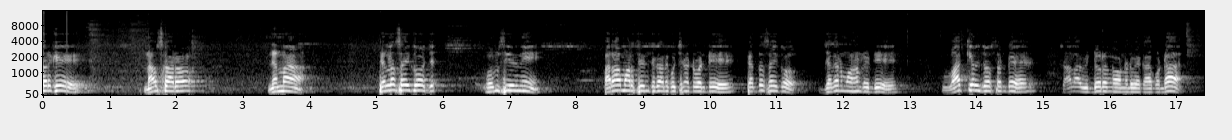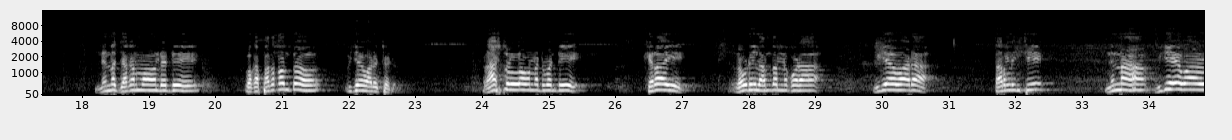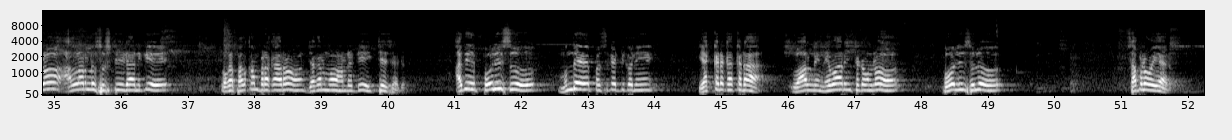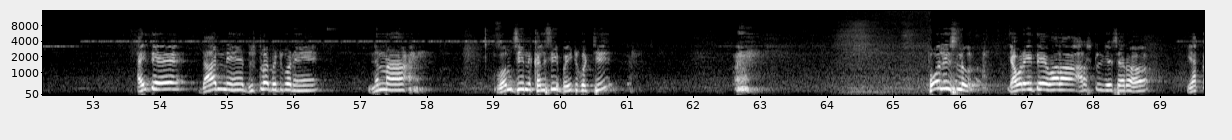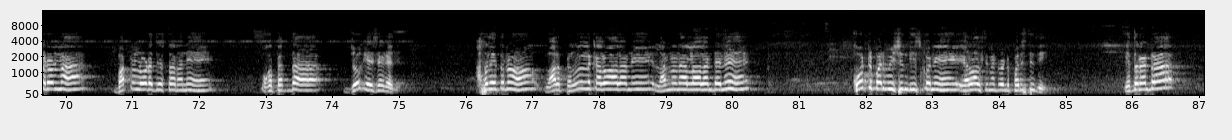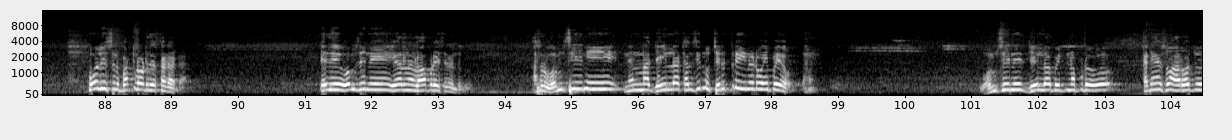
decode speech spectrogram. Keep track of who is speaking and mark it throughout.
Speaker 1: అందరికీ నమస్కారం. నిన్న పిల్ల సైకో జ- వంశీని పరామర్శించడానికి వచ్చినటువంటి పెద్ద సైకో జగన్మోహన్ రెడ్డి వాక్యాలు చూస్తుంటే చాలా విడ్డూరంగా ఉండడమే కాకుండా నిన్న జగన్మోహన్ రెడ్డి ఒక పథకంతో విజయవాడ వచ్చాడు. రాష్ట్రంలో ఉన్నటువంటి కిరాయి రౌడీలందరిని కూడా విజయవాడ తరలించి నిన్న విజయవాడలో అల్లర్లు సృష్టించడానికి ఒక పథకం ప్రకారం జగన్మోహన్ రెడ్డి ఇచ్చేశాడు. అది పోలీసు ముందే పసిగట్టుకొని ఎక్కడికక్కడ వాళ్ళని నివారించడంలో పోలీసులు సఫలమయ్యారు. అయితే దాన్ని దృష్టిలో పెట్టుకొని నిన్న వంశీని కలిసి బయటకు వచ్చి పోలీసులు ఎవరైతే వాళ్ళ అరెస్టులు చేశారో ఎక్కడున్నా బట్టలు కూడా తీస్తానని ఒక పెద్ద జోక్ వేసాడు అది. అసలు ఇతను వాళ్ళ పిల్లల్ని కలవాలని లండన్ వెళ్ళాలంటేనే కోర్టు పర్మిషన్ తీసుకొని వెళ్ళాల్సినటువంటి పరిస్థితి. ఇతనంట పోలీసులు బట్టలు ఒకటి తీస్తాడట. ఇది వంశీని ఏళ్ళని లోపరేసినందుకు అసలు వంశీని నిన్న జైల్లో కలిసి నువ్వు చరిత్రహీనుడు అయిపోయావు. వంశీని జైల్లో పెట్టినప్పుడు కనీసం ఆ రోజు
